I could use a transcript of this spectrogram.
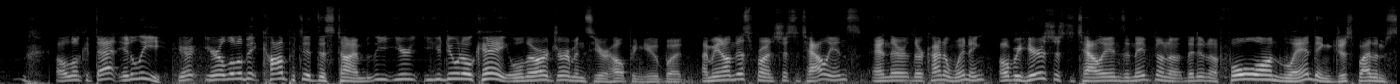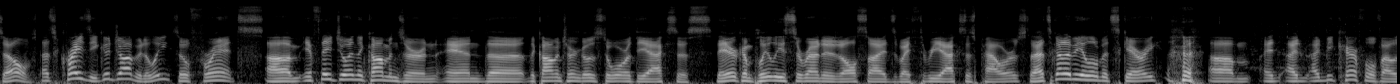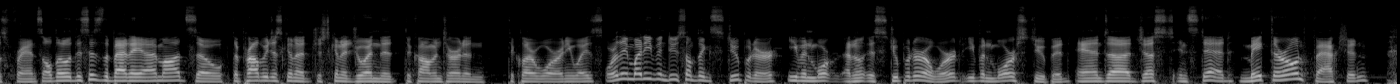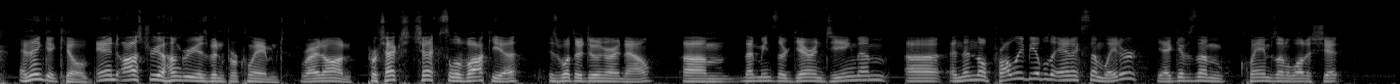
Oh, look at that, Italy. You're you're a little bit competent this time. You're you're doing okay. Well, there are Germans here helping you, but I mean, on this front, it's just Italians, and they're they're kind of winning. Over here, it's just Italians, and they've done a they did a full-on landing just by themselves. That's crazy. Good job, Italy. So France, um, if they join the Comintern and the the Comintern goes to war with the Axis, they are completely surrounded at all sides by three Axis powers. So that's gonna be a little bit scary. um, I'd, I'd, I'd be careful if I was France. Although this is the bad AI mod, so they're probably just gonna just gonna join the the turn and declare war anyways. Or they might even do something stupider, even more, I don't is stupider a word? Even more stupid, and uh, just instead make their own faction and then get killed. And Austria-Hungary has been proclaimed. Right on. Protect Czechoslovakia is what they're doing right now. Um, that means they're guaranteeing them, uh, and then they'll probably be able to annex them later. Yeah, it gives them claims on a lot of shit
